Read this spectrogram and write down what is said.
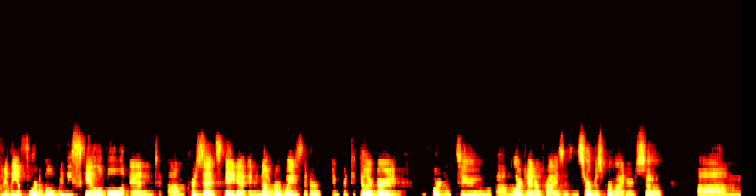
really affordable, really scalable, and um, presents data in a number of ways that are, in particular, very important to um, large enterprises and service providers. So um,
